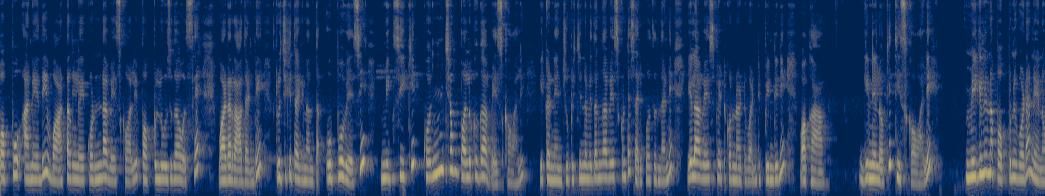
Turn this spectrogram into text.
పప్పు అనేది వాటర్ లేకుండా వేసుకోవాలి. పప్పు లూజుగా వస్తే వడ రాదండి. రుచికి తగినంత ఉప్పు వేసి మిక్సీకి కొంచెం పలుకుగా వేసుకోవాలి. ఇక్కడ నేను చూపించిన విధంగా వేసుకుంటే సరిపోతుందండి. ఇలా వేసి పెట్టుకున్నటువంటి పిండిని ఒక గిన్నెలోకి తీసుకోవాలి. మిగిలిన పప్పుని కూడా నేను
